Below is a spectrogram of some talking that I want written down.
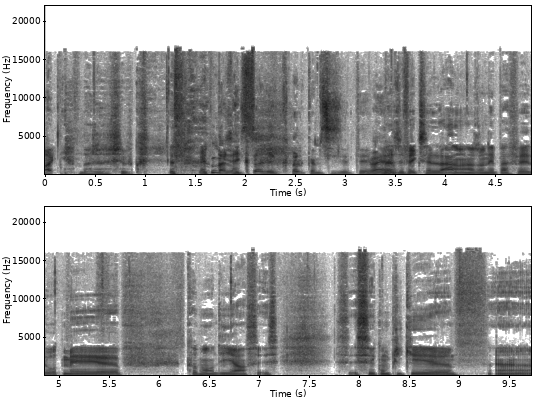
Oui, bah, je, je- Bah, la seule école comme si c'était. Ouais, Bah, hein. j'ai fait que celle-là, hein, j'en ai pas fait d'autres, mais euh, pff, comment dire, c'est- compliqué. euh, euh,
